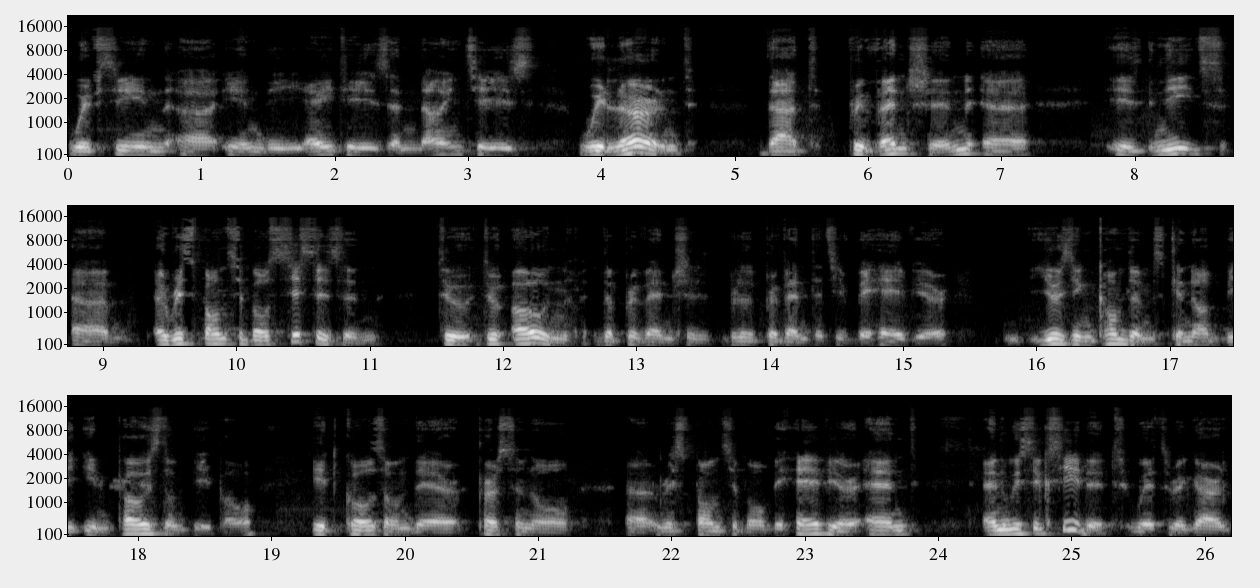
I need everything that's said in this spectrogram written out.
we've seen uh, in the 80s and 90s, we learned that prevention uh, is, needs um, a responsible citizen to, to own the prevention, preventative behavior. Using condoms cannot be imposed on people. It calls on their personal uh, responsible behavior and and we succeeded with regard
